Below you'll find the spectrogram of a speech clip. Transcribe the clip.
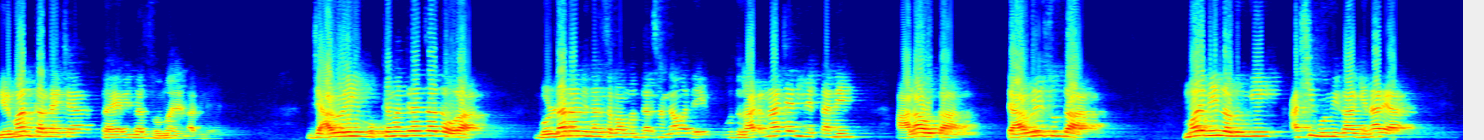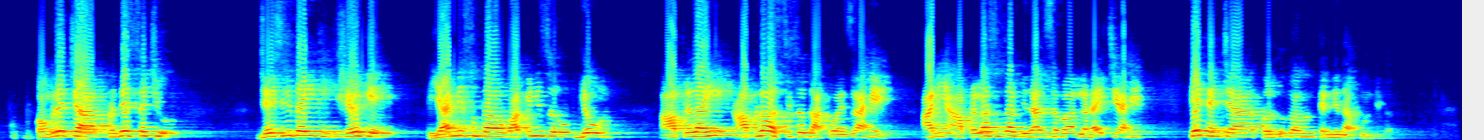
निर्माण करण्याच्या तयारीला झोमायला लागले आहेत. ज्यावेळी मुख्यमंत्र्यांचा दौरा बुलढाणा विधानसभा मतदारसंघामध्ये उद्घाटनाच्या निमित्ताने आला होता त्यावेळी सुद्धा मैं भी लढूंगी अशी भूमिका घेणाऱ्या काँग्रेसच्या प्रदेश सचिव जयश्रीताई शेळके यांनी सुद्धा वाघिणीचं रूप घेऊन आपल्यालाही आपलं अस्तित्व दाखवायचं आहे आणि आपल्याला सुद्धा विधानसभा लढायची आहे हे त्यांच्या कर्तृत्वातून त्यांनी दाखवून दिलं.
